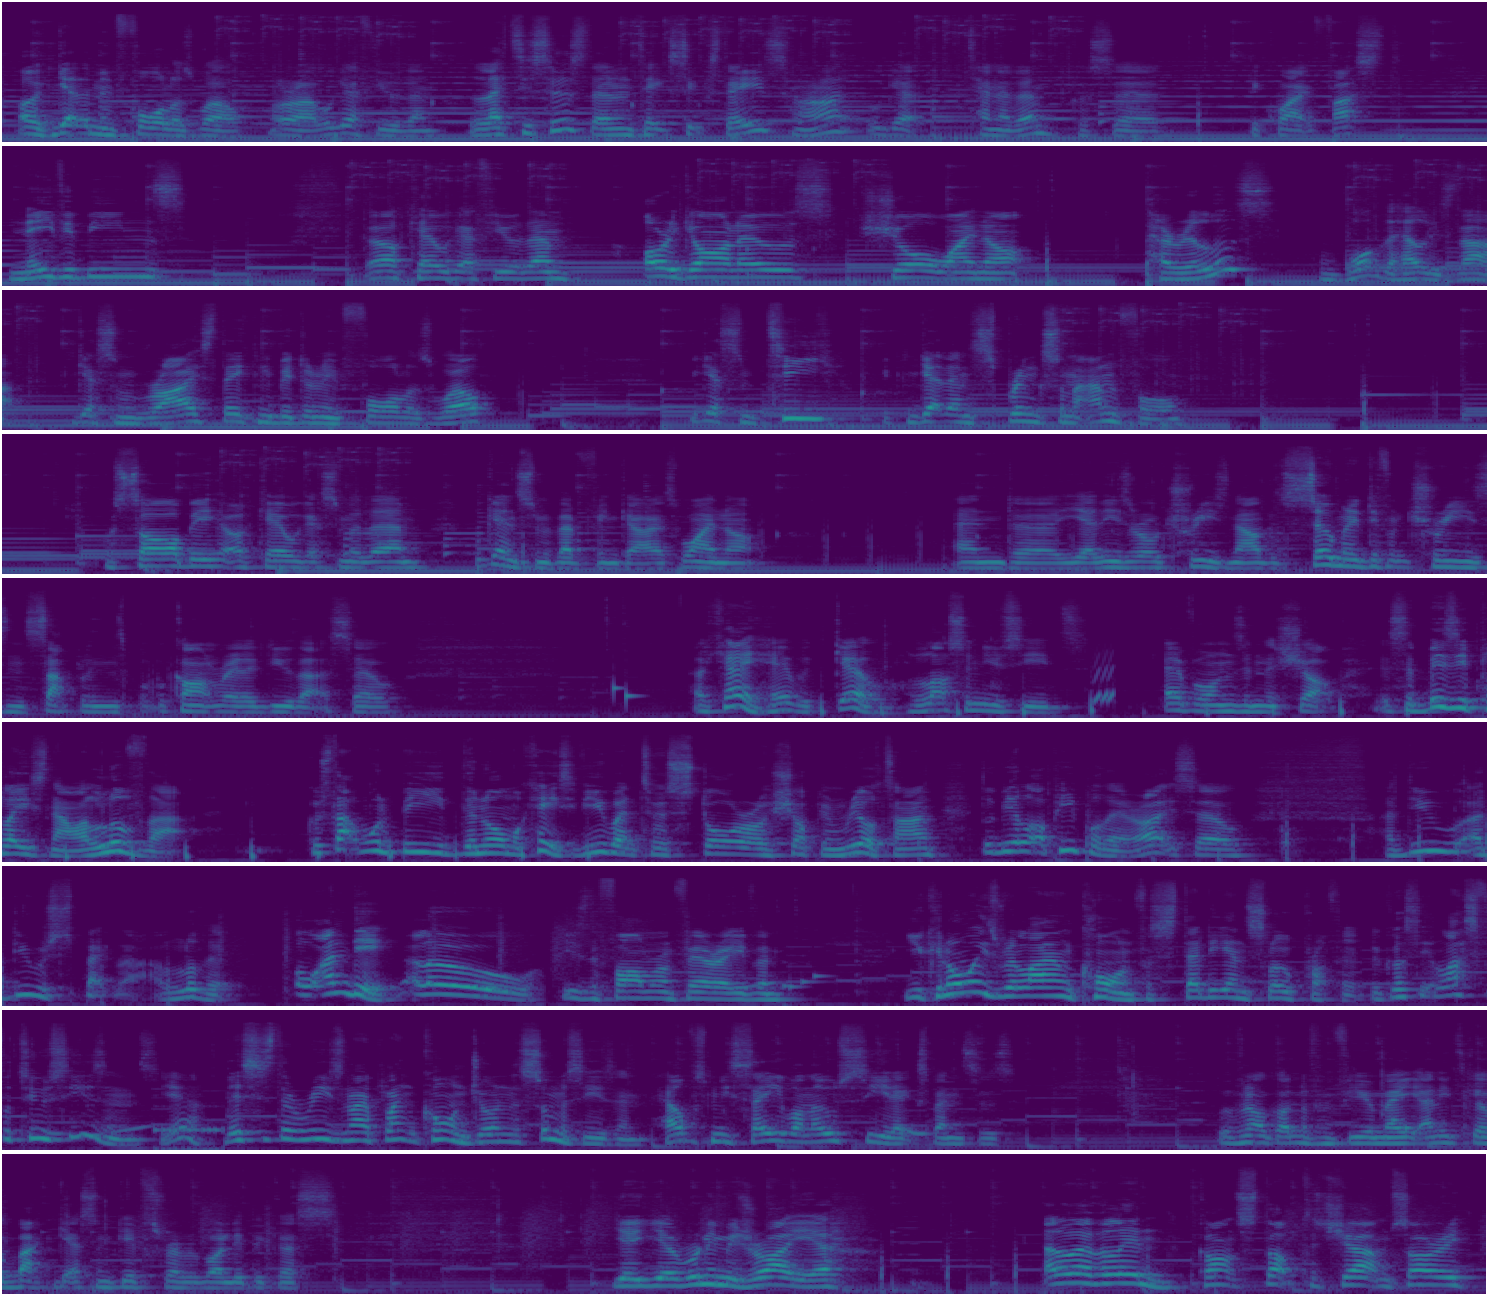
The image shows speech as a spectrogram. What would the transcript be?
Oh, we can get them in fall as well. Alright, we'll get a few of them. Lettuces, they only take six days. Alright, we'll get 10 of them because uh, they're quite fast. Navy beans. Okay, we'll get a few of them. Oreganos. Sure, why not? Perillas? What the hell is that? Get some rice. They can be done in fall as well. We get some tea. We can get them spring, summer and fall. Wasabi, okay, we'll get some of them. We're getting some of everything, guys. Why not? And uh, yeah, these are all trees now. There's so many different trees and saplings, but we can't really do that. So, okay, here we go. Lots of new seeds. Everyone's in the shop. It's a busy place now. I love that. Because that would be the normal case. If you went to a store or a shop in real time, there'd be a lot of people there, right? So, I do, I do respect that. I love it. Oh, Andy, hello. He's the farmer on Fairhaven. You can always rely on corn for steady and slow profit because it lasts for two seasons. Yeah, this is the reason I plant corn during the summer season. Helps me save on those seed expenses. We've not got nothing for you, mate. I need to go back and get some gifts for everybody because... Yeah, you're running me dry here. Hello, Evelyn. Can't stop to chat. I'm sorry.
